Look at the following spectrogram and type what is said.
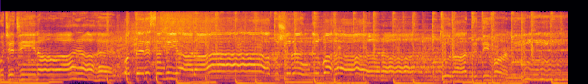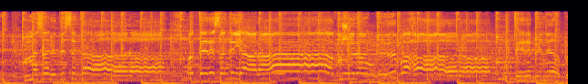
मुझे जीना आया है। ओ तेरे संग यारा कुछ रंग बहारा। तू रात दीवानी, मैं जर्द सितारा। ओ तेरे संग यारा कुछ रंग बहारा। तेरे बिन अब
